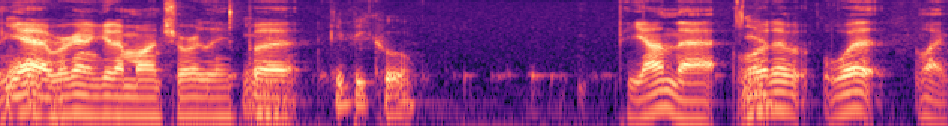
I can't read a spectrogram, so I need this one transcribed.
Yeah, Yeah. we're gonna get him on shortly. Yeah, But he'd be cool. Beyond that, Yeah. what a, what like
